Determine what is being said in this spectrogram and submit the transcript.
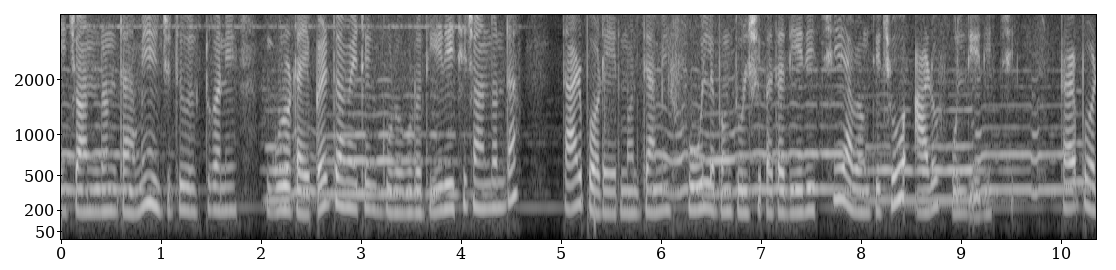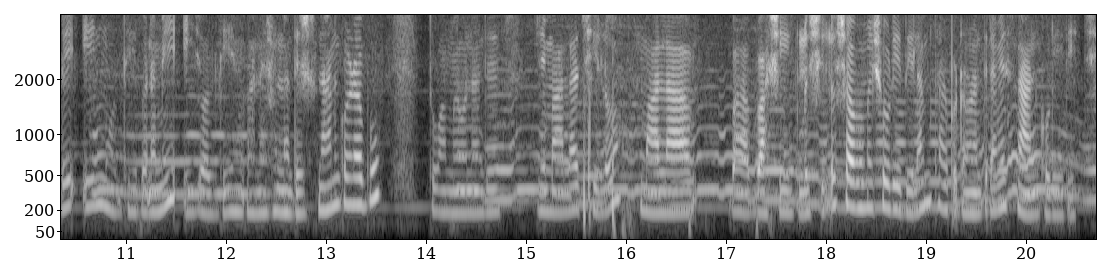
এই চন্দনটা আমি একটু, একটুখানি গুঁড়ো টাইপের তো আমি এটাকে গুঁড়ো গুঁড়ো দিয়ে দিয়েছি চন্দনটা। তারপরে এর মধ্যে আমি ফুল এবং তুলসী পাতা দিয়ে দিচ্ছি এবং কিছু আরও ফুল দিয়ে দিচ্ছি। তারপরে এর মধ্যে এবার আমি এই জল দিয়ে এখানে ওনাদের স্নান করাবো। তো আমি ওনাদের যে মালা ছিল, মালা বা বাসি এগুলো ছিল, সব আমি সরিয়ে দিলাম। তারপরে ওনাদের আমি স্নান করিয়ে দিচ্ছি।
